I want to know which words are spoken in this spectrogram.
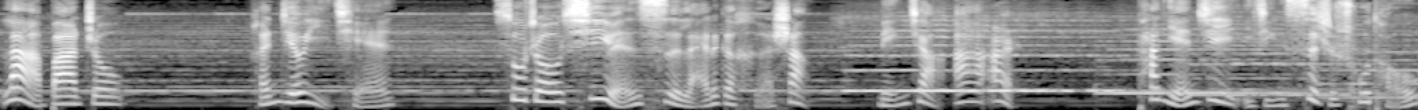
腊八粥。很久以前，苏州西园寺来了个和尚，名叫阿二。他年纪已经四十出头，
